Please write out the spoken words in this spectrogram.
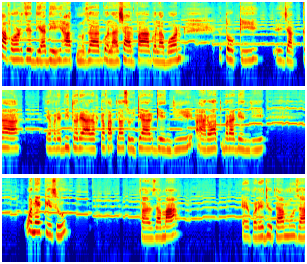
কাপড় যে দিয়া দিই, হাত মোজা, গলা, সারপা, গলা বন টকি এই জাক্কা, এবারে ভিতরে আর একটা পাতলা সুইটার গেঞ্জি আরও হাত ভরা গেঞ্জি, অনেক কিছু। পাজামা এরপরে জুতা, মোজা,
